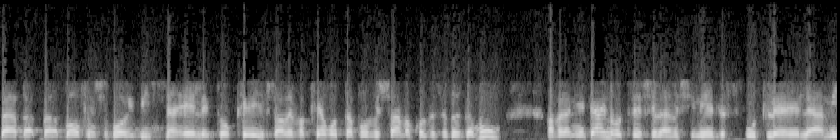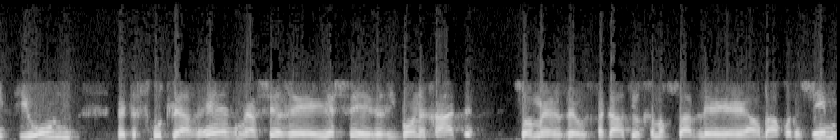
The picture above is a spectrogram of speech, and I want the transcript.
ב- ב- ב- באופן שבו היא מתנהלת, אוקיי, אפשר לבקר אותה פה ושם, הכל בסדר גמור, אבל אני עדיין רוצה שלאנשים יהיה את הזכות להעמיד טיעון ואת הזכות לערער, מאשר אה, יש אה, ריבון אחד שאומר, זהו, סגרתי אתכם עכשיו לארבעה חודשים,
